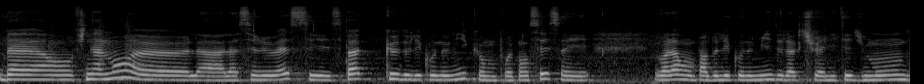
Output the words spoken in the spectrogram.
Ben, finalement, la, la, série ES, c'est pas que de l'économie, comme on pourrait penser. Voilà, on parle de l'économie, de l'actualité du monde,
